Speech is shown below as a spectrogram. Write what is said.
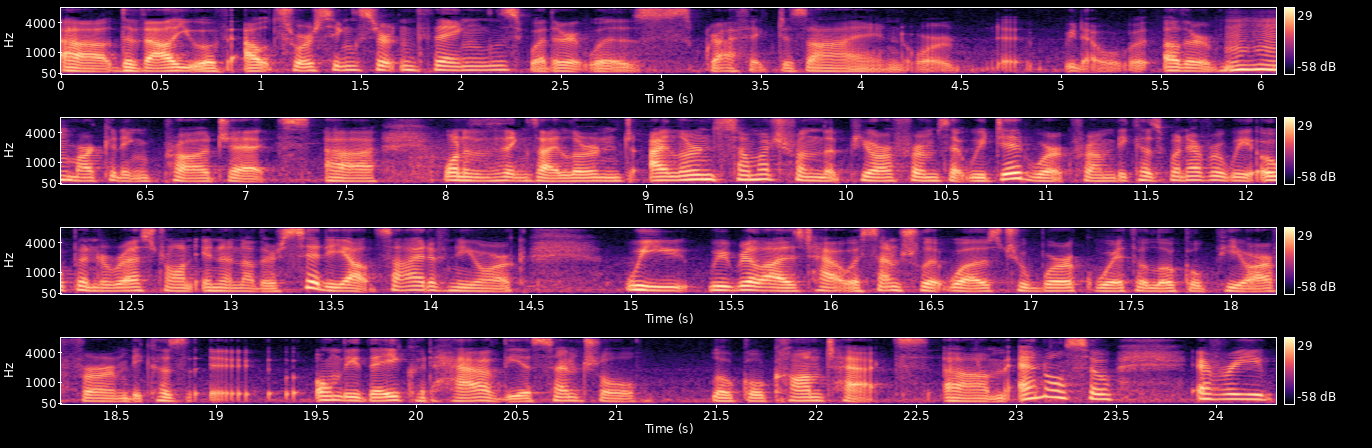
uh, the value of outsourcing certain things, whether it was graphic design or, uh, you know, other marketing projects. Uh, one of the things I learned, I learned so much from the PR firms that we did work from because whenever we opened a restaurant in another city outside of New York, we, we realized how essential it was to work with a local PR firm because uh, only they could have the essential local contacts. Um, and also, every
